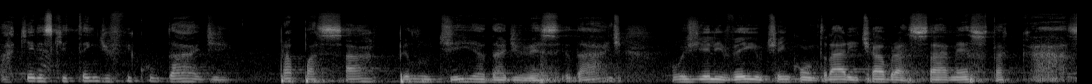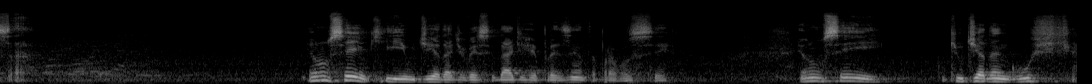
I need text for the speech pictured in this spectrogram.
aqueles que têm dificuldade para passar pelo dia da adversidade. Hoje Ele veio te encontrar e te abraçar nesta casa. Eu não sei o que o dia da adversidade representa para você. Eu não sei o que o dia da angústia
